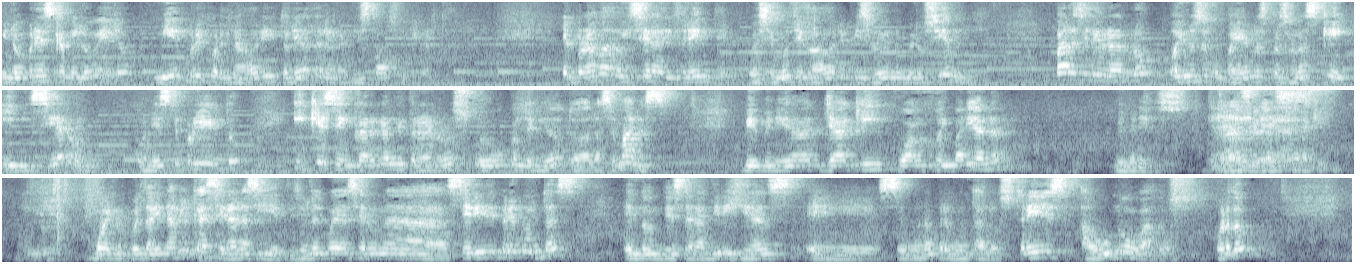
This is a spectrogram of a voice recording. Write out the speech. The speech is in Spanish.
Mi nombre es Camilo Bello, miembro y coordinador editorial de la revista y Libertad. El programa de hoy será diferente, pues hemos llegado al episodio número 100 para celebrarlo, hoy nos acompañan las personas que iniciaron con este proyecto y que se encargan de traernos nuevo contenido todas las semanas. Bienvenida Jackie, Juanjo y Mariana. Bienvenidos. Gracias. por estar aquí. Bueno, pues la dinámica será la siguiente. Yo les voy a hacer una serie de preguntas en donde estarán dirigidas eh, según la pregunta a los tres, a uno o a dos. ¿De acuerdo?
